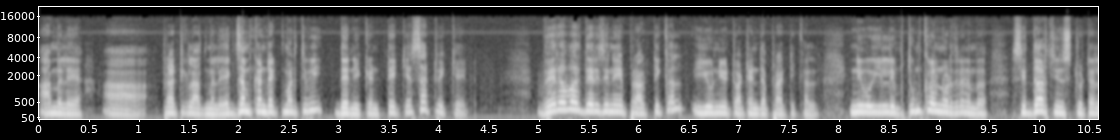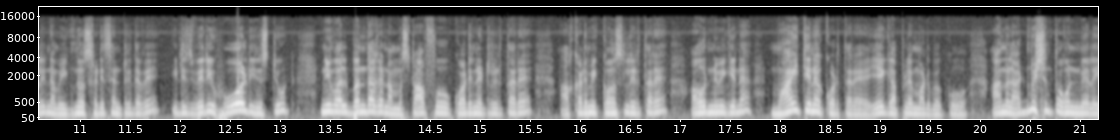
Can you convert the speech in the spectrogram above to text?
ಆಮೇಲೆ ಪ್ರಾಕ್ಟಿಕಲ್ ಆದಮೇಲೆ ಎಕ್ಸಾಮ್ ಕಂಡಕ್ಟ್ ಮಾಡ್ತೀವಿ. Then you can take a certificate wherever there is an a practical you need to attend the practical ನೀವು ಇಲ್ಲಿ ತುಮಕೂರಲ್ಲಿ ನೋಡಿದ್ರೆ ನಮ್ಮ ಸಿದ್ಧಾರ್ಥ್ ಇನ್ಸ್ಟಿಟ್ಯೂಟಲ್ಲಿ ನಮ್ಮ ಇಗ್ನೋ ಸ್ಟಡಿ ಸೆಂಟರ್ ಇದ್ದಾವೆ it is very old institute ನೀವು ಅಲ್ಲಿ ಬಂದಾಗ ನಮ್ಮ ಸ್ಟಾಫು ಕೋಆರ್ಡಿನೇಟರ್ ಇರ್ತಾರೆ ಅಕಾಡೆಮಿಕ್ ಕೌನ್ಸಿಲ್ ಇರ್ತಾರೆ. ಅವ್ರು ನಿಮಗಿನ ಮಾಹಿತಿನ ಕೊಡ್ತಾರೆ. ಹೇಗೆ ಅಪ್ಲೈ ಮಾಡಬೇಕು? ಆಮೇಲೆ ಅಡ್ಮಿಷನ್ ತೊಗೊಂಡ್ಮೇಲೆ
